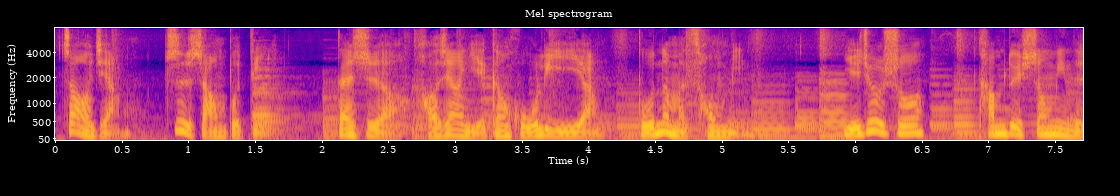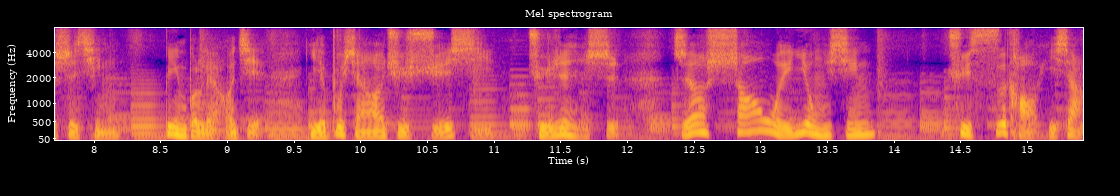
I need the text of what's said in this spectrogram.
照讲智商不低，但是啊，好像也跟狐狸一样不那么聪明。也就是说，他们对生命的事情并不了解，也不想要去学习、去认识，只要稍微用心。去思考一下，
